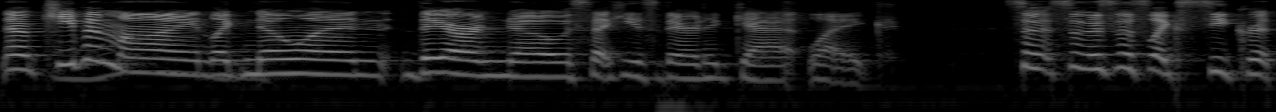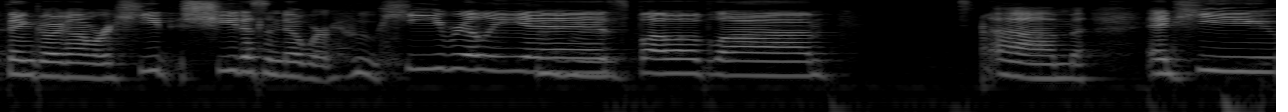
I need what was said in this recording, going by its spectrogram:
Now, keep in mind, like no one there knows that he's there to get like. So, so there's this like secret thing going on where he she doesn't know where who he really Mm-hmm. is, blah blah blah. Um, and he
